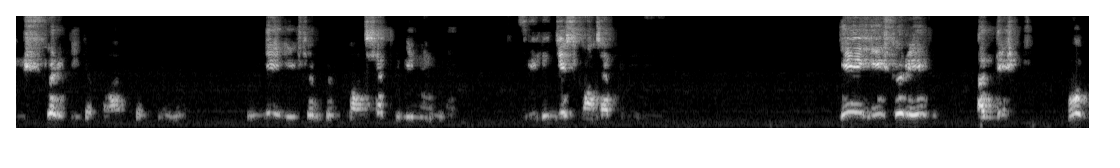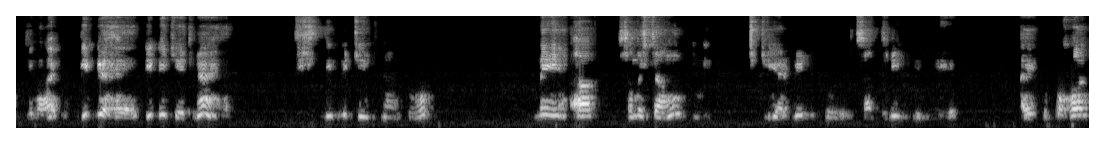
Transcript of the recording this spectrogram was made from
ईश्वर की जब बात करते हैं तो ये ईश्वर कोई कॉन्सेप्ट भी नहीं है रिलीजियस कॉन्सेप्ट भी नहीं है ये ईश्वर एक अदृष्ट वो दिव्य है दिव्य चेतना है दिव्य चेतना को मैं आप समझता हूँ कि अरविंद को समझने के लिए एक बहुत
